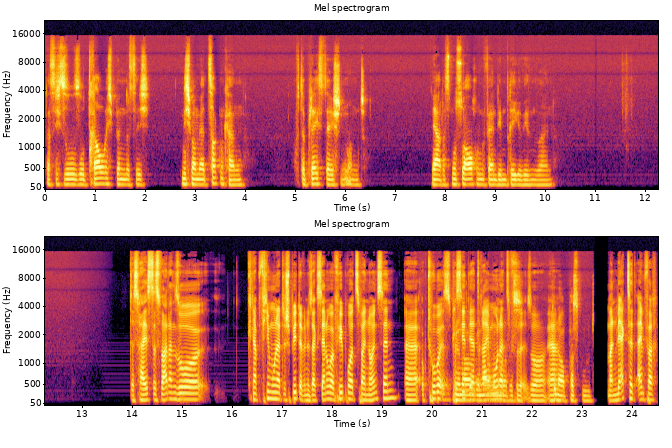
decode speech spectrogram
dass ich so, so traurig bin, dass ich nicht mal mehr zocken kann auf der Playstation. Und ja, das muss so auch ungefähr in dem Dreh gewesen sein. Das heißt, das war dann so knapp vier Monate später, wenn du sagst Januar, Februar 2019, äh, Oktober ist es passiert, genau, ja drei genau, Monate. Genau, so, ja. genau, passt gut. Man merkt halt einfach,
